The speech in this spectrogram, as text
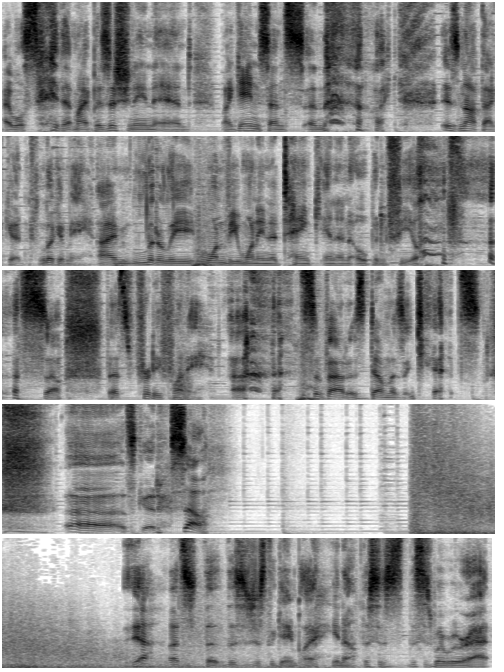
I will say that my positioning and my game sense and like is not that good. Look at me. I'm literally 1v1ing a tank in an open field. so that's pretty funny. Uh, it's about as dumb as it gets. Uh, that's good. So, yeah, that's the, this is just the gameplay. You know, this is this is where we were at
